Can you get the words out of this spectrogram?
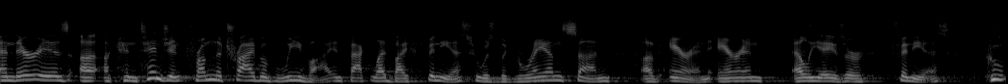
And there is a, a, contingent from the tribe of Levi, in fact, led by Phinehas, who was the grandson of Aaron. Aaron Eleazar, Phinehas, who,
